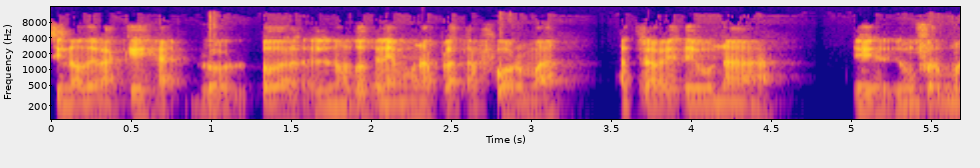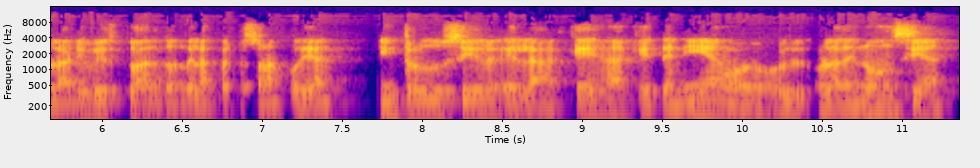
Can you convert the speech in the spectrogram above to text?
sino de la queja. nosotros tenemos una plataforma a través de, una, eh, de un formulario virtual donde las personas podían introducir la queja que tenían o la denuncia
